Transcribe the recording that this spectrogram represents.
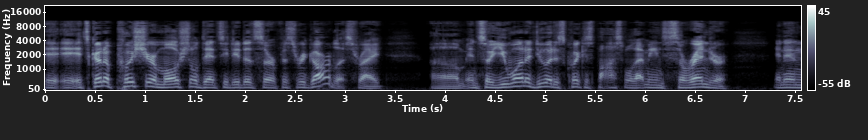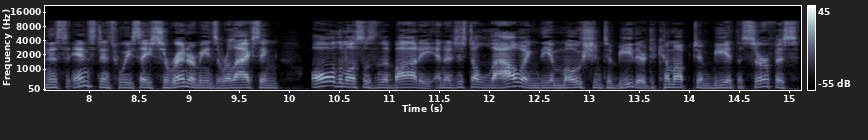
It's going to push your emotional density to the surface regardless, right? Um, and so you want to do it as quick as possible. That means surrender. And in this instance, we say surrender means relaxing all the muscles in the body and just allowing the emotion to be there, to come up to be at the surface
